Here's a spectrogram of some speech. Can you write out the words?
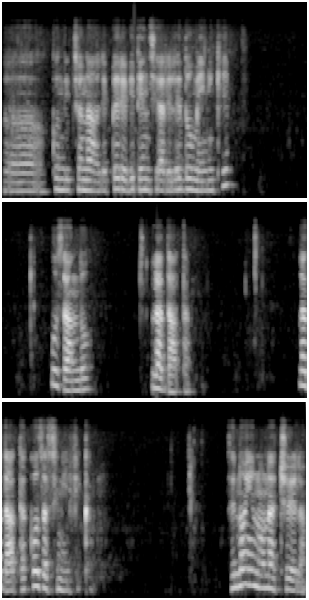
uh, condizionale per evidenziare le domeniche usando la data. La data cosa significa? Se noi in una cella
